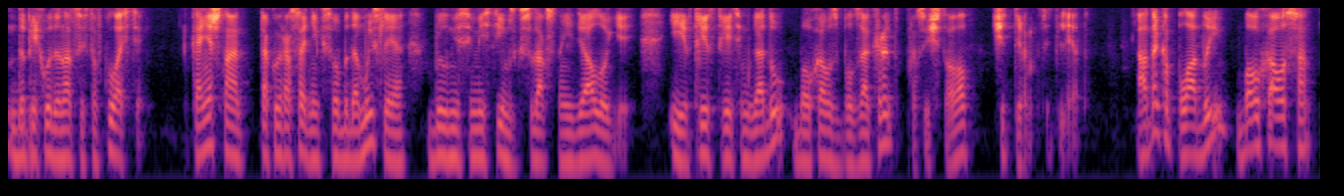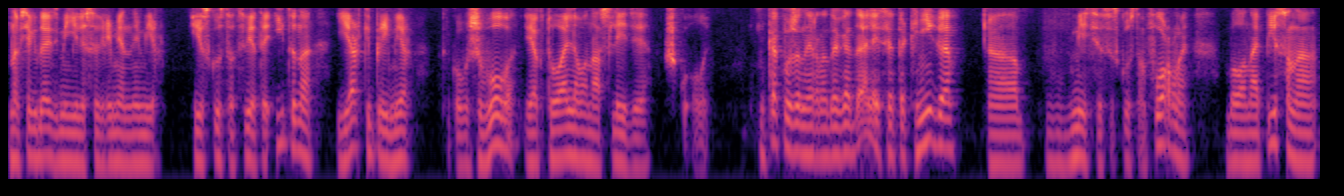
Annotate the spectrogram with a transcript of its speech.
до прихода нацистов к власти. Конечно, такой рассадник свободомыслия был несовместим с государственной идеологией, и в 1933 году Баухаус был закрыт, просуществовав 14 лет. Однако плоды Баухауса навсегда изменили современный мир, и искусство цвета Иттена – яркий пример такого живого и актуального наследия школы. Как вы уже, наверное, догадались, эта книга э, вместе с искусством формы была написана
